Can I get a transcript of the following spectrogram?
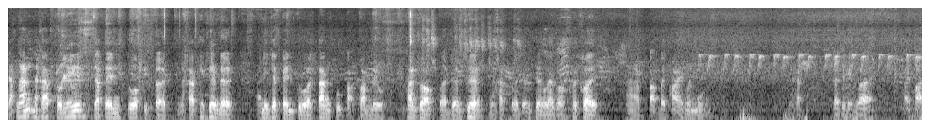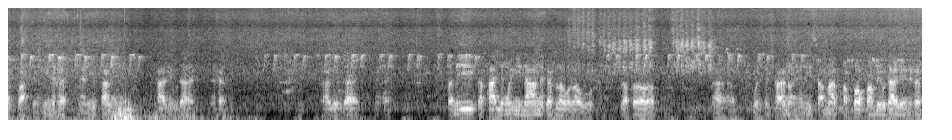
จากนั้นนะครับตัวนี้จะเป็นตัวปิดเปิดนะครับให้เครื่องเดิน อันนี้จะเป็นตัวตั้งปรับปรับความเร็ว ท่านก็เปิดเดินเครื่องนะครับ เปิดเดินเครื่องแล้วก็ค่อยๆปรับใบพายให้มันหมุนนะครับก็จะเห็นว่าปลายปลายกวักอย่างนี้นะครับ อันนี้ตั้งขาเร็วได้นะครับขาเร็วได้นะครับตอนนี้กระทะยังไม่มีน้ำนะครับ เราเราเราก็ หวนช้าๆหน่อย อันนี้สามารถปรับรอบความเร็วได้เลยนะครับ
